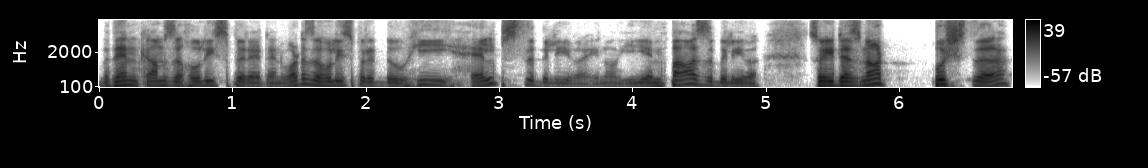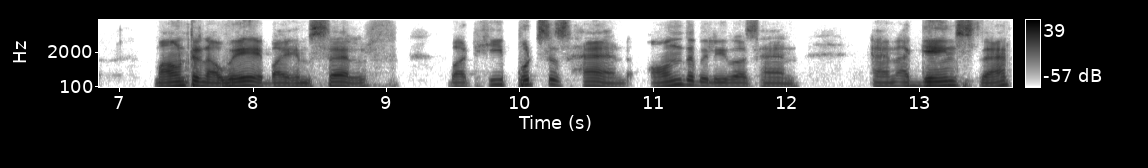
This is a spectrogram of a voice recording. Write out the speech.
But then comes the holy spirit and what does the holy spirit do? He helps the believer you know he empowers the believer. So he does not push the mountain away by himself but he puts his hand on the believer's hand and against that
